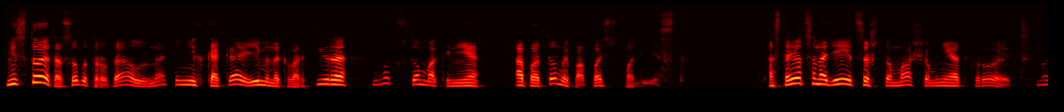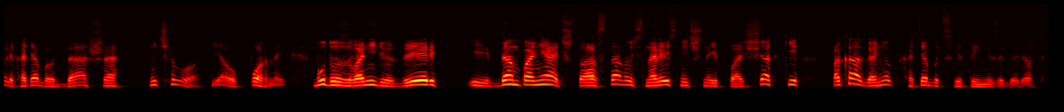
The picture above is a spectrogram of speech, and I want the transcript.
Не стоит особо труда узнать у них, какая именно квартира вот в том окне, а потом и попасть в подъезд. Остается надеяться, что Маша мне откроет. Ну или хотя бы Даша. Ничего, я упорный. Буду звонить в дверь и дам понять, что останусь на лестничной площадке, пока огонек хотя бы цветы не заберет.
